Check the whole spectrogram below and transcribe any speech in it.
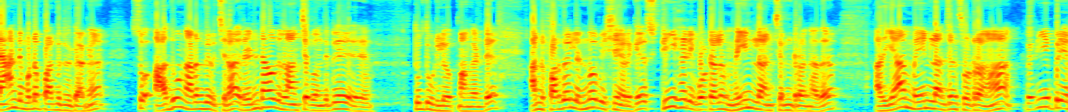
லேண்டு மட்டும் பார்த்துட்டு இருக்காங்க. ஸோ அதுவும் நடந்துருச்சுன்னா ரெண்டாவது லான்ச்சர் வந்துட்டு தூத்துக்குடியில் வைப்பாங்கன்ட்டு. அண்ட் ஃபர்தரில் இன்னொரு விஷயம் இருக்குது ஸ்ரீஹரிகோட்டாவில் மெயின் லான்ச்சர்ன்றாங்க அதை. அது ஏன் மெயின் லான்ச்சர்னு சொல்கிறாங்கன்னா பெரிய பெரிய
